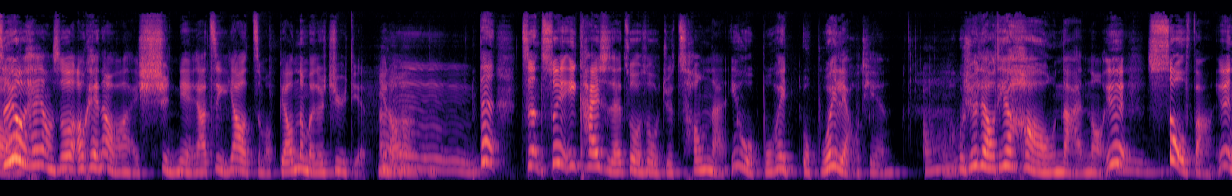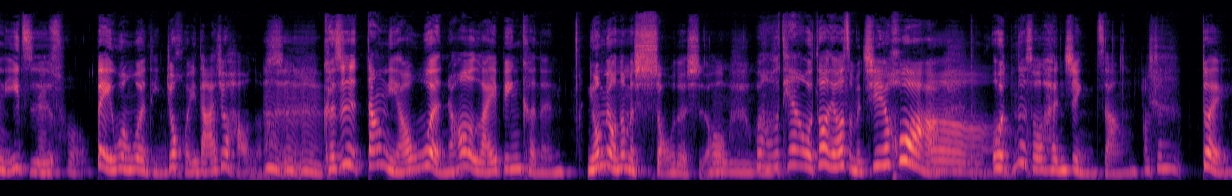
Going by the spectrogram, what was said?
所以我才想说，OK，那我要来训练一下自己，要怎么不要那么的据点，you know？嗯嗯嗯。但真所以一开始在做的时候，我觉得超难，因为我不会，我不会聊天。哦，我觉得聊天好难哦，因为受访，因为你一直被问问题，你就回答就好了。嗯嗯嗯。可是当你要问，然后来宾可能你又没有那么熟的时候，我想说天啊，我到底要怎么接话？我那时候很紧张。哦，真的。对，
